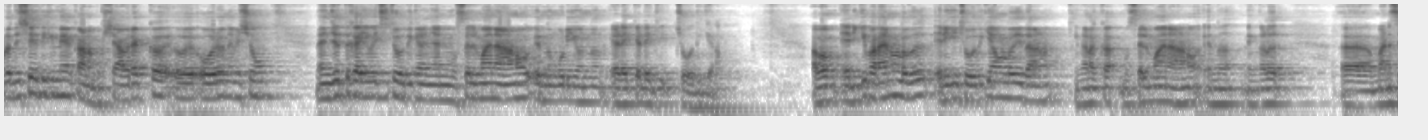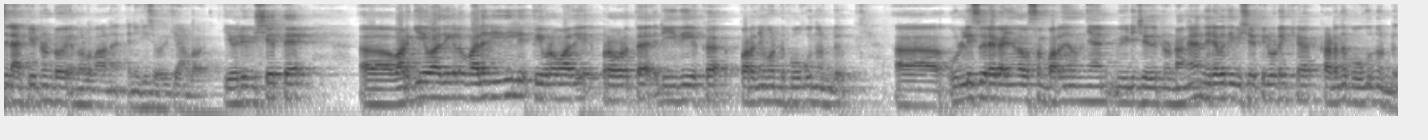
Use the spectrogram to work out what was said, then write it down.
പ്രതിഷേധിക്കുന്നതൊക്കെ കാണും. പക്ഷെ അവരൊക്കെ ഓരോ നിമിഷവും നെഞ്ചത്ത് കൈവച്ച് ചോദിക്കണം ഞാൻ മുസൽമാനാണോ എന്നും കൂടി ഒന്ന് ഇടയ്ക്കിടയ്ക്ക് ചോദിക്കണം. അപ്പം എനിക്ക് പറയാനുള്ളത് എനിക്ക് ചോദിക്കാനുള്ളത് ഇതാണ്. നിങ്ങളൊക്കെ മുസൽമാനാണോ എന്ന് നിങ്ങൾ മനസ്സിലാക്കിയിട്ടുണ്ടോ എന്നുള്ളതാണ് എനിക്ക് ചോദിക്കാനുള്ളത്. ഈ ഒരു വിഷയത്തെ വർഗീയവാദികൾ പല രീതിയിൽ തീവ്രവാദി പ്രവർത്ത രീതിയൊക്കെ പറഞ്ഞുകൊണ്ട് പോകുന്നുണ്ട്. ഉള്ളി ഉള്ളിസുര കഴിഞ്ഞ ദിവസം പറഞ്ഞത് ഞാൻ വീഡിയോ ചെയ്തിട്ടുണ്ട്. അങ്ങനെ നിരവധി വിഷയത്തിലൂടെയൊക്കെ കടന്നു പോകുന്നുണ്ട്.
